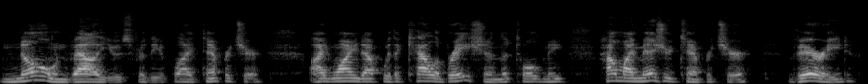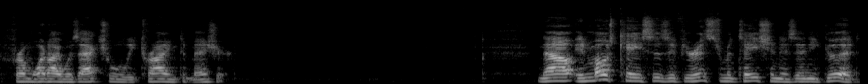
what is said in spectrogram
known values for the applied temperature, I'd wind up with a calibration that told me how my measured temperature varied from what I was actually trying to measure. Now, in most cases, if your instrumentation is any good,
